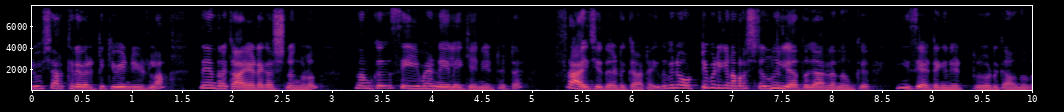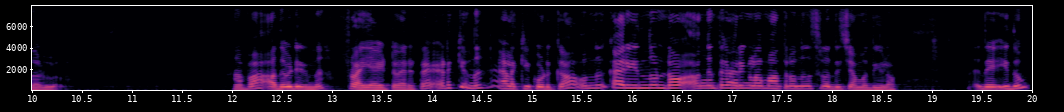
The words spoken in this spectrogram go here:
ഒരു ശർക്കര വരട്ടിക്ക് വേണ്ടിയിട്ടുള്ള നേന്ത്രക്കായയുടെ കഷ്ണങ്ങളും നമുക്ക് സെയിം എണ്ണയിലേക്ക് തന്നെ ഇട്ടിട്ട് ഫ്രൈ ചെയ്തെടുക്കാം ഇത് പിന്നെ ഒട്ടി പിടിക്കണ പ്രശ്നമൊന്നും ഇല്ലാത്ത കാരണം നമുക്ക് ഈസി ആയിട്ട് ഇങ്ങനെ ഇട്ട് കൊടുക്കാവുന്നതേ ഉള്ളൂ അപ്പോൾ അതിവിടെ ഇരുന്ന് ഫ്രൈ ആയിട്ട് വരട്ടെ. ഇടയ്ക്കൊന്ന് ഇളക്കി കൊടുക്കുക. ഒന്ന് കരിയുന്നുണ്ടോ അങ്ങനത്തെ കാര്യങ്ങൾ മാത്രം ഒന്ന് ശ്രദ്ധിച്ചാൽ മതിയല്ലോ. ഇത് ഇതും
